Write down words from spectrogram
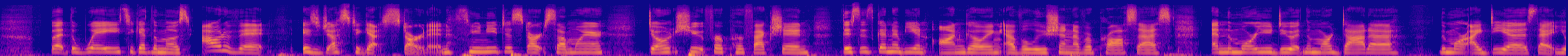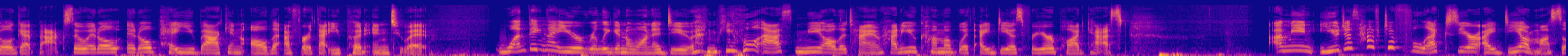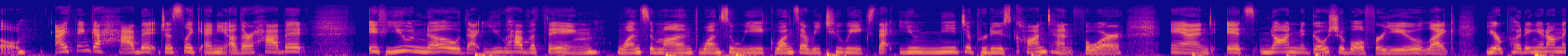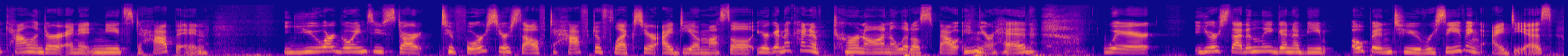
but the way to get the most out of it is just to get started. So you need to start somewhere. Don't shoot for perfection. This is going to be an ongoing evolution of a process. And the more you do it, the more data, the more ideas that you'll get back. So it'll it'll pay you back in all the effort that you put into it. One thing that you're really going to want to do, and people ask me all the time, how do you come up with ideas for your podcast? I mean, you just have to flex your idea muscle. I think a habit, just like any other habit, if you know that you have a thing once a month, once a week, once every two weeks that you need to produce content for, and it's non negotiable for you, like you're putting it on the calendar and it needs to happen, you are going to start to force yourself to have to flex your idea muscle. You're going to kind of turn on a little spout in your head where you're suddenly going to be open to receiving ideas.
